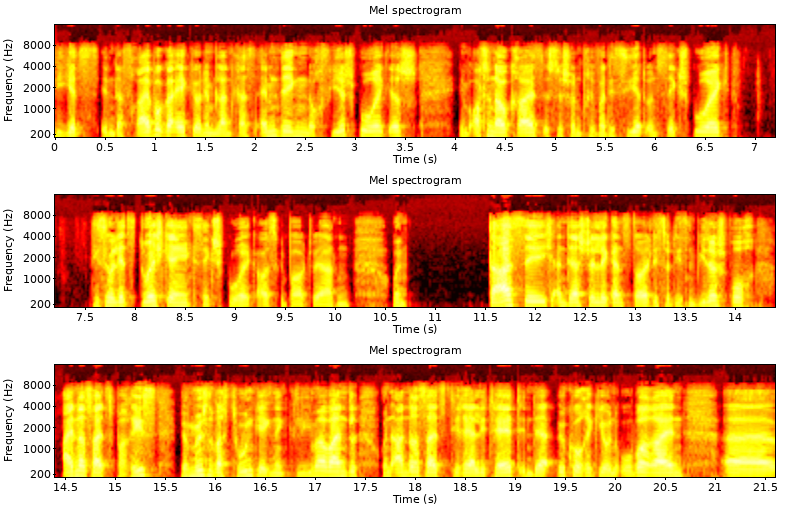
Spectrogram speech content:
die jetzt in der Freiburger Ecke und im Landkreis Emdingen noch vierspurig ist. Im Ortenaukreis ist sie schon privatisiert und sechsspurig die soll jetzt durchgängig sechsspurig ausgebaut werden. Und da sehe ich an der Stelle ganz deutlich so diesen Widerspruch. Einerseits Paris, wir müssen was tun gegen den Klimawandel und andererseits die Realität in der Ökoregion Oberrhein, äh,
